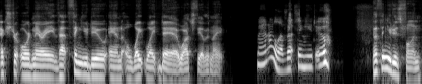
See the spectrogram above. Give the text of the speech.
Extraordinary, That Thing You Do, and A White White Day I watched the other night. Man, I love that thing you do. That Thing You Do is fun.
